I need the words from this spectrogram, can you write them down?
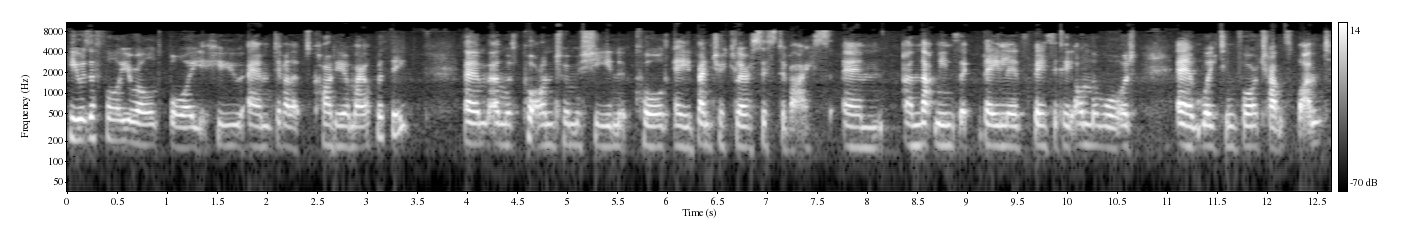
He was a four-year-old boy who um, developed cardiomyopathy um, and was put onto a machine called a ventricular assist device. and that means that they live basically on the ward waiting for a transplant.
